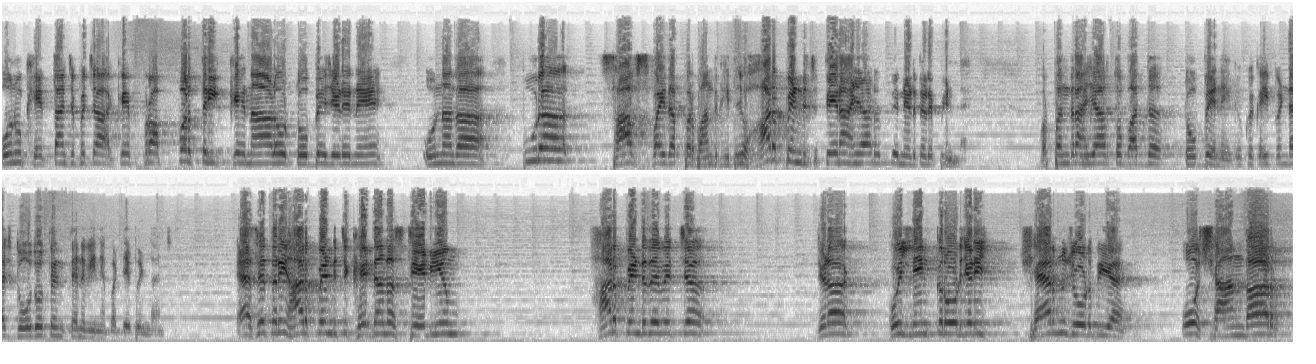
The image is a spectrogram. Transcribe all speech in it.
ਉਹਨੂੰ ਖੇਤਾਂ 'ਚ ਪਹੁੰਚਾ ਕੇ ਪ੍ਰੋਪਰ ਤਰੀਕੇ ਨਾਲ ਉਹ ਟੋਬੇ ਜਿਹੜੇ ਨੇ, ਉਹਨਾਂ ਦਾ ਪੂਰਾ ਸਾਫ਼ ਸਫ਼ਾਈ ਦਾ ਪ੍ਰਬੰਧ ਕੀਤਾ। ਜੋ ਹਰ ਪਿੰਡ 'ਚ 13000 ਦੇ ਨੇੜੇ ਤੇੜੇ ਪਿੰਡ ਹੈ। ਔਰ 15000 ਤੋਂ ਵੱਧ ਟੋਬੇ ਨੇ, ਕਿਉਂਕਿ ਕਈ ਪਿੰਡਾਂ 'ਚ ਦੋ ਦੋ, ਤਿੰਨ ਤਿੰਨ ਵੀ ਨੇ ਵੱਡੇ ਪਿੰਡਾਂ 'ਚ। ਐਸੇ ਤਰ੍ਹਾਂ ਹਰ ਪਿੰਡ 'ਚ ਖੇਡਾਂ ਦਾ ਸਟੇਡੀਅਮ, ਹਰ ਪਿੰਡ ਦੇ ਵਿੱਚ ਜਿਹੜਾ ਕੋਈ ਲਿੰਕ ਰੋਡ ਜਿਹੜੀ ਸ਼ਹਿਰ ਨੂੰ ਜੋੜਦੀ ਹੈ ਉਹ ਸ਼ਾਨਦਾਰ,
